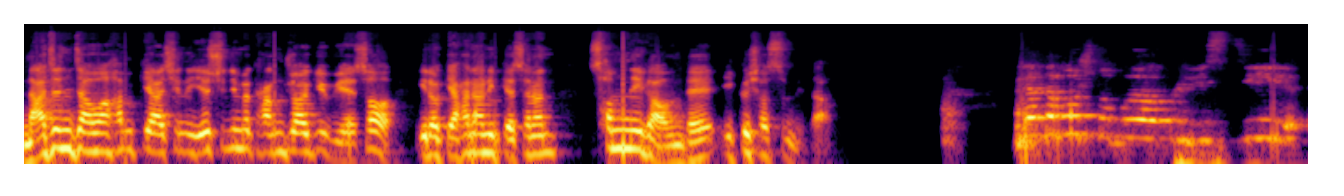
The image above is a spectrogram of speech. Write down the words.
낮은 자와 함께 하시는 예수님을 강조하기 위해서 이렇게 하나님께서는 섭리 가운데 이끄셨습니다. Для того, чтобы привести э,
